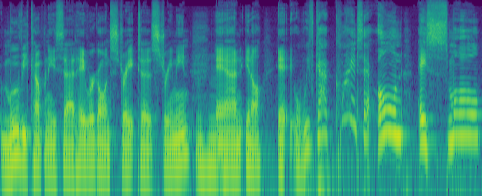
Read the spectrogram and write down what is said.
movie companies said, "Hey, we're going straight to streaming," and you know it, we've got clients that own a small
